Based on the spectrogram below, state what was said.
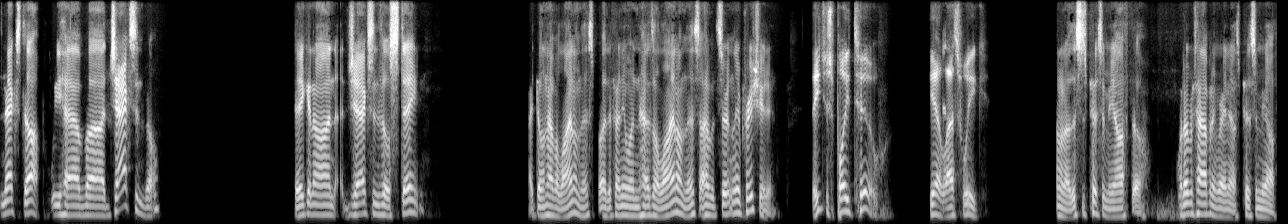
next up, we have uh, Jacksonville taking on Jacksonville State. I don't have a line on this, but if anyone has a line on this, I would certainly appreciate it. they just played two. Yeah, last week. I don't know. This is pissing me off though. Whatever's happening right now is pissing me off.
